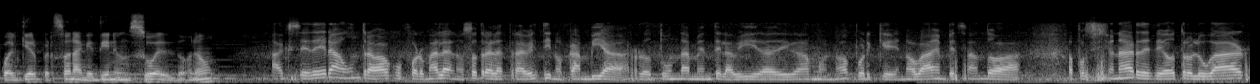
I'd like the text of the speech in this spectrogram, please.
cualquier persona que tiene un sueldo, ¿no? Acceder a un trabajo formal a nosotras las travestis nos cambia rotundamente la vida, digamos, ¿no? Porque nos va empezando a, posicionar desde otro lugar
